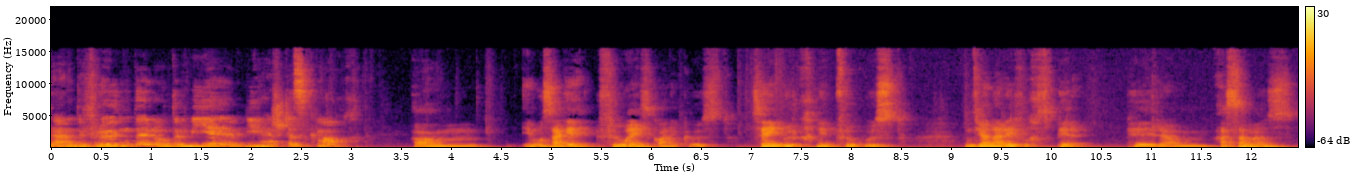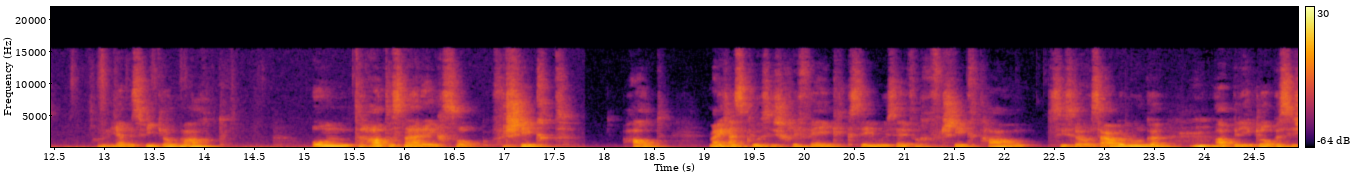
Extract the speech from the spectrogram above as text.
dann den Freunden oder wie, wie hast du das gemacht? Ähm, ich muss sagen, viele haben es gar nicht gewusst. Sie haben wirklich nicht viel gewusst. Und ich habe dann einfach per, per ähm, SMS ich habe ein Video gemacht und habe das dann eigentlich so verschickt. Halt, manchmal das Gefühl, es war ein fake, gewesen, weil ich es einfach verschickt habe und sie sollen selber schauen. Aber ich glaube, es war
